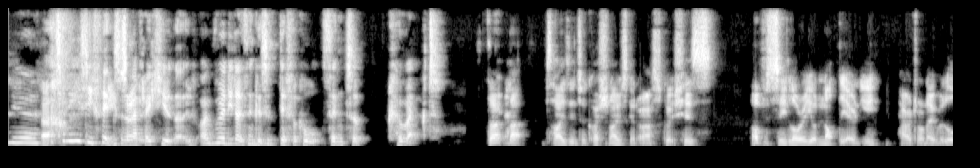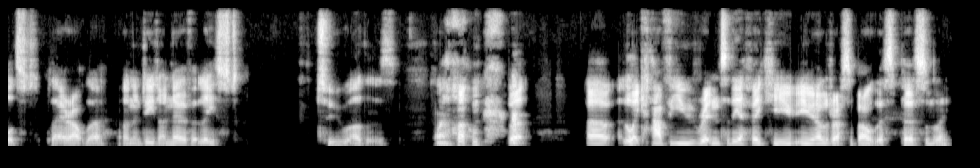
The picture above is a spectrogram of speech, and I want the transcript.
Yeah, Uh, it's an easy fix in an FAQ though. I really don't think it's Hmm. a difficult thing to correct. That that ties into a question I was going to ask, which is obviously, Laurie, you're not the only Kharadron Overlords player out there, and indeed, I know of at least two others. Wow. Um, but uh, like, have you written to the FAQ email address about this personally?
